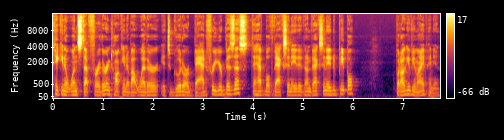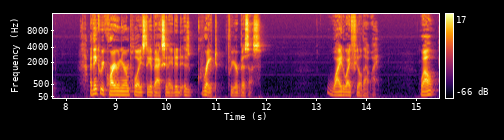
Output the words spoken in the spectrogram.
taking it one step further and talking about whether it's good or bad for your business to have both vaccinated and unvaccinated people. But I'll give you my opinion. I think requiring your employees to get vaccinated is great for your business. Why do I feel that way? Well,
